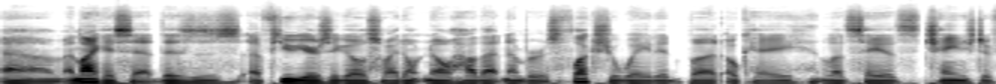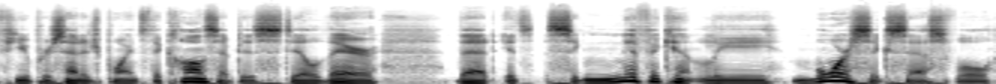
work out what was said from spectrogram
Um, and like I said, this is a few years ago, so I don't know how that number has fluctuated, but okay, let's say it's changed a few percentage points. The concept is still there that it's significantly more successful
